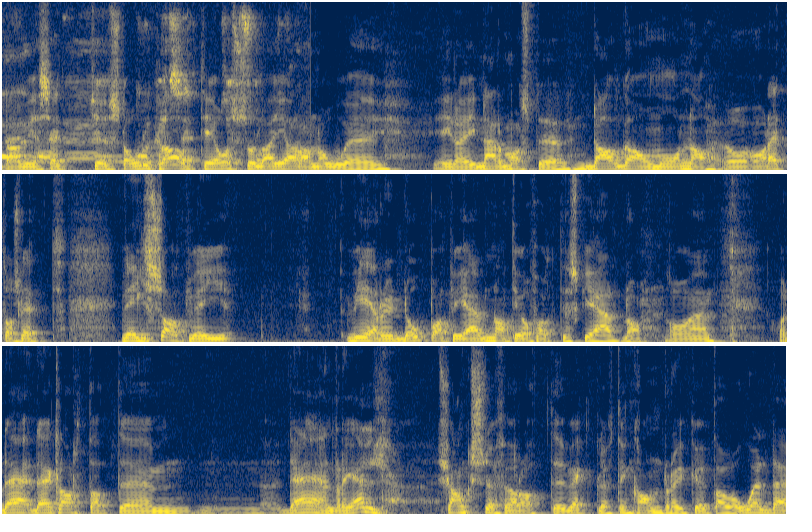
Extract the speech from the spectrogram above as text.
det vi setter store krav til oss og ledere nå eh, i de nærmeste dager og måneder. Og, og rett og slett vise at vi vi er rydda opp, at vi evner til å faktisk gjøre det. Og, eh, og det, det, er klart at um, det er en reell sjanse for at vektløfting kan røyke ut av OL. Det,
